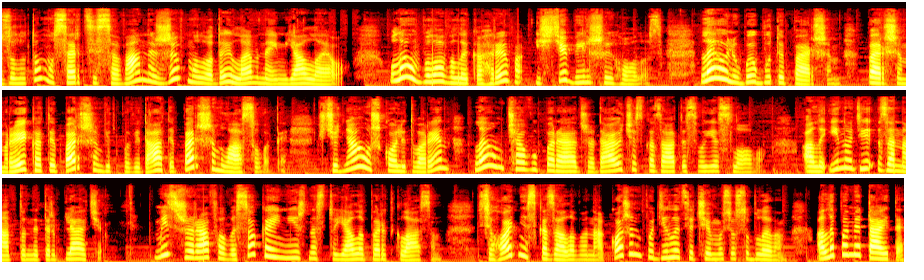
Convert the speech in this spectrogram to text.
золотому серці савани жив молодий лев на ім'я Лео. У Лео була велика грива і ще більший голос. Лео любив бути першим, першим рикати, першим відповідати, першим ласувати. Щодня у школі тварин Лео мчав уперед, жадаючи сказати своє слово, але іноді занадто нетерпляче. Міс жирафа висока і ніжна стояла перед класом. Сьогодні, сказала вона, кожен поділиться чимось особливим, але пам'ятайте,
